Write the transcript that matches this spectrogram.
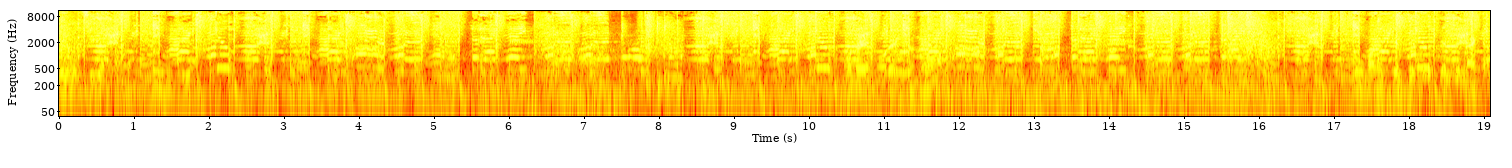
Denuncia, ¿no? denuncia. More, more, yo ne. Oh, man, ¿quién te, quién te nega?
